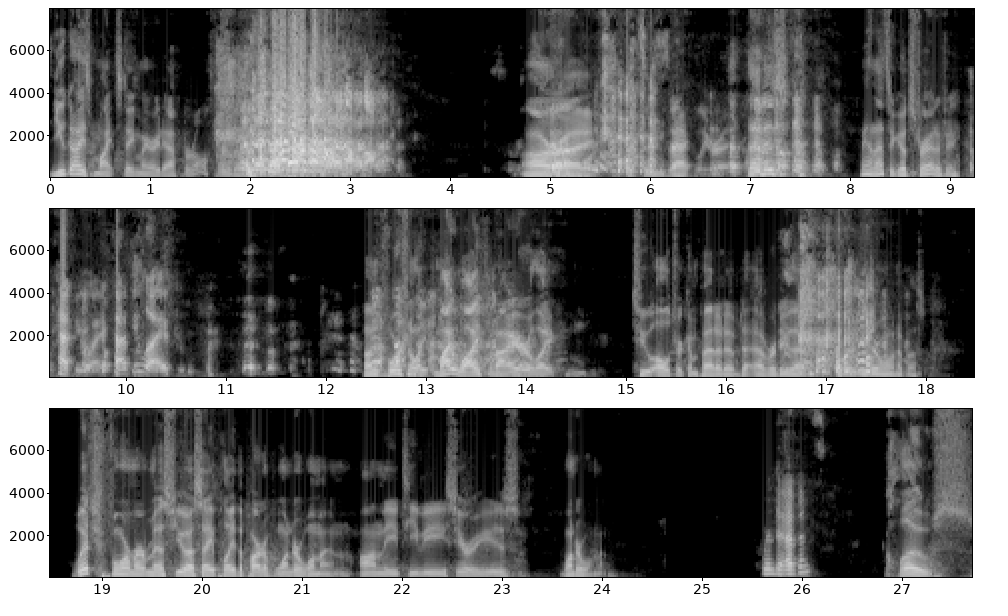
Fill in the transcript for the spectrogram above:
You guys might stay married after all through that. all right. That's exactly right. That is, man, that's a good strategy. happy wife, happy life. Unfortunately, my wife and I are like too ultra competitive to ever do that for either one of us. Which former Miss USA played the part of Wonder Woman on the TV series Wonder Woman? Linda Evans? Close.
